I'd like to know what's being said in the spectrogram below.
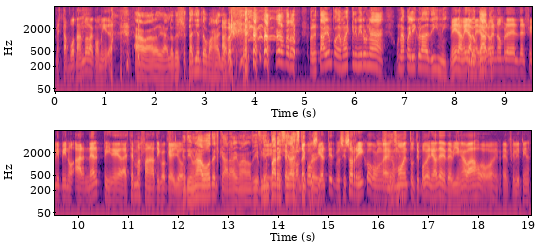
me estás botando la comida. Ah, bueno, diablo, te, estás yendo más allá. Ah, pero... pero, está bien, podemos escribir una, una película de Disney. Mira, mira, me dieron el nombre del, del, filipino, Arnel Pineda. Este es más fanático que yo. Que tiene una voz del cara, hermano. Bien parecida a de concierto y se hizo rico con, en un momento, un tipo que venía de, de bien abajo en, Filipinas.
